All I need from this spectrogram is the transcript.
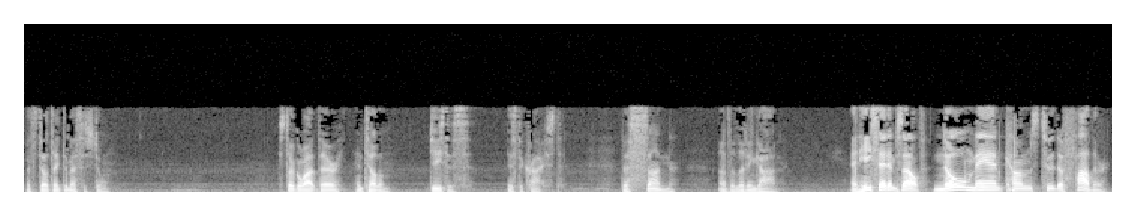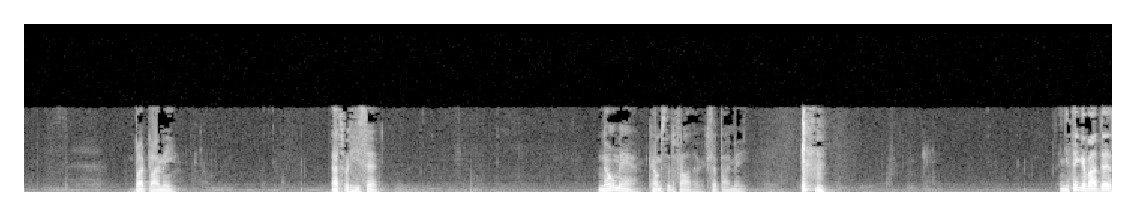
But still take the message to them. Still go out there and tell them Jesus is the Christ, the Son of the living God. And he said himself, No man comes to the Father but by me. That's what he said. No man comes to the Father except by me. and you think about this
